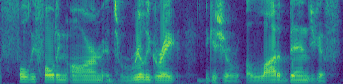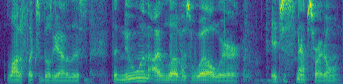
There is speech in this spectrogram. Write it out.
fully folding arm. It's really great. It gives you a lot of bend. You get a lot of flexibility out of this. The new one I love as well, where it just snaps right on.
